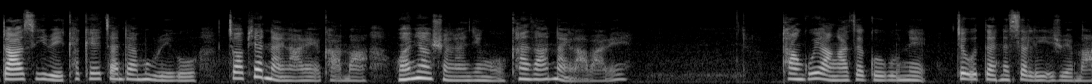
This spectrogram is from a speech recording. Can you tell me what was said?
အတားအဆီးတွေခက်ခဲကြမ်းတမ်းမှုတွေကိုကြော်ဖြတ်နိုင်လာတဲ့အခါမှာဝမ်းမြောက်ရွှင်လန်းခြင်းကိုခံစားနိုင်လာပါတယ်။1959ခုနှစ်ကျုပ်အသက်24အရွယ်မှာ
